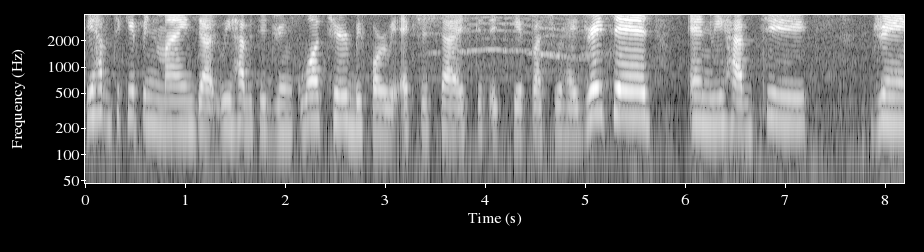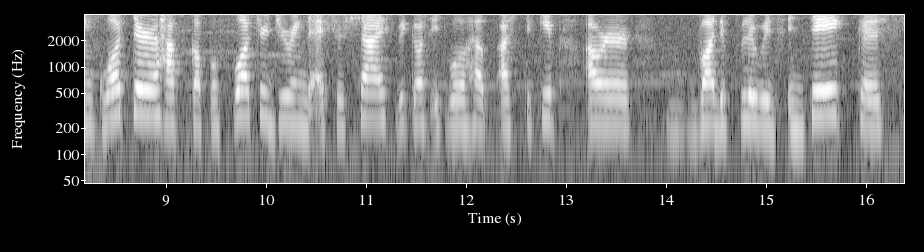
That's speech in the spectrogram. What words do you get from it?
we have to keep in mind that we have to drink water before we exercise because it keeps us rehydrated, and we have to drink water, half cup of water during the exercise because it will help us to keep our body fluids intake because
